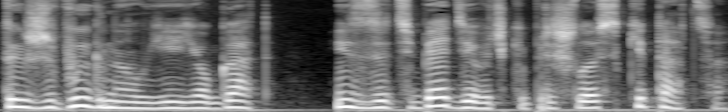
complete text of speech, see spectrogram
«Ты ж выгнал ее, гад. Из-за тебя девочке пришлось скитаться».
